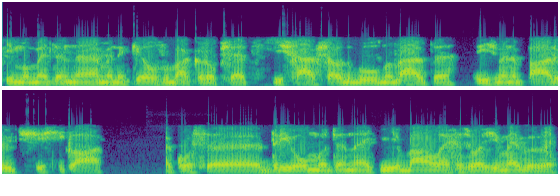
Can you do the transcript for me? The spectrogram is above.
iemand met een, uh, met een kilverbakker opzet, die schuift zo de boel naar buiten. Die is met een paar uurtjes is die klaar. Dat kost uh, eh, 300 en dan heb je je baan leggen zoals je hebben wil.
